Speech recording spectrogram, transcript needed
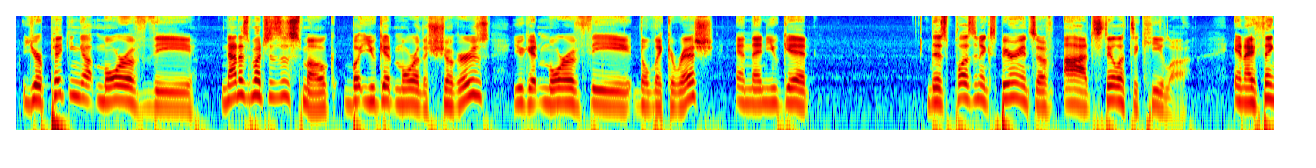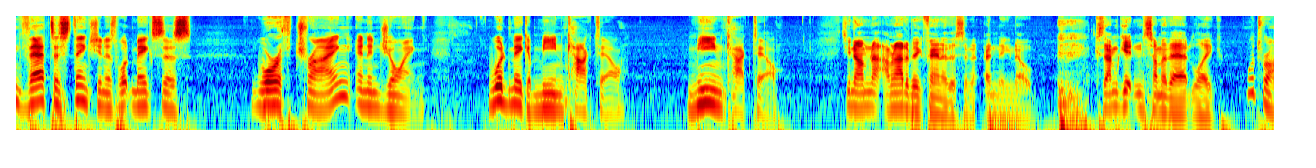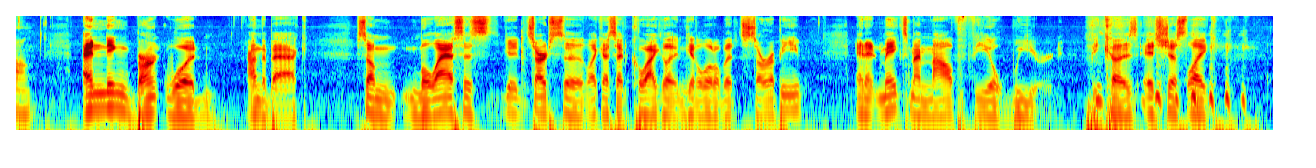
you're picking up more of the not as much as the smoke, but you get more of the sugars, you get more of the the licorice, and then you get this pleasant experience of ah, it's still a tequila. And I think that distinction is what makes this worth trying and enjoying. Would make a mean cocktail. Mean cocktail. So, you know, I'm not I'm not a big fan of this ending note because I'm getting some of that like What's wrong? ending burnt wood on the back. Some molasses. It starts to, like I said, coagulate and get a little bit syrupy, and it makes my mouth feel weird because it's just like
